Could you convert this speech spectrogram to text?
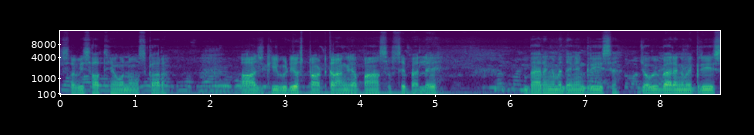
सभी साथियों को नमस्कार। आज की वीडियो स्टार्ट करांगे आप। सबसे पहले बैरंग में देंगे ग्रीस। जो भी बैरंग में ग्रीस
